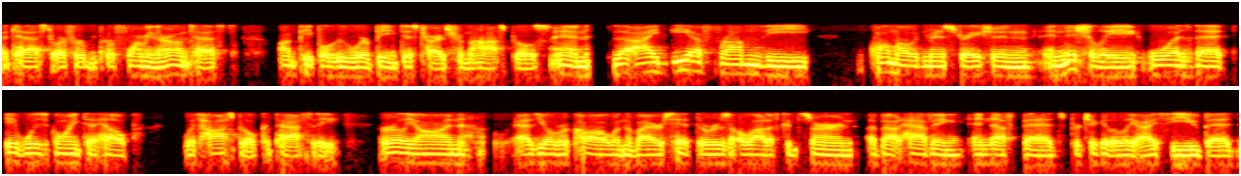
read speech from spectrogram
a test or from performing their own tests on people who were being discharged from the hospitals. And the idea from the Cuomo administration initially was that it was going to help with hospital capacity. Early on, as you'll recall, when the virus hit, there was a lot of concern about having enough beds, particularly ICU beds,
